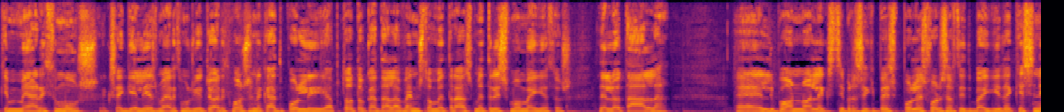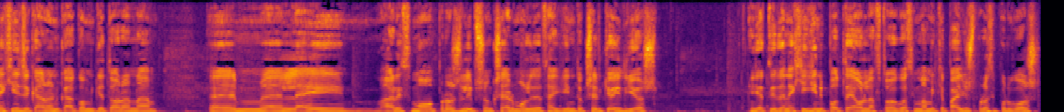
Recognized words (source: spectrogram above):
και με αριθμούς. Εξαγγελίες με αριθμούς. Γιατί ο αριθμός είναι κάτι πολύ απτό, το καταλαβαίνεις, το μετράς, μετρήσιμο μέγεθος. Δεν λέω τα άλλα. Ε, λοιπόν, ο Αλέξης Τσίπρας έχει πέσει πολλές φορές σε αυτή την παγίδα και συνεχίζει κανονικά ακόμη και τώρα να ε, ε, λέει αριθμό προσλήψεων. Ξέρουμε όλοι δεν θα γίνει, το ξέρει και ο ίδιος. Γιατί δεν έχει γίνει ποτέ όλο αυτό. Εγώ θυμάμαι και παλιούς πρωθυπουργούς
